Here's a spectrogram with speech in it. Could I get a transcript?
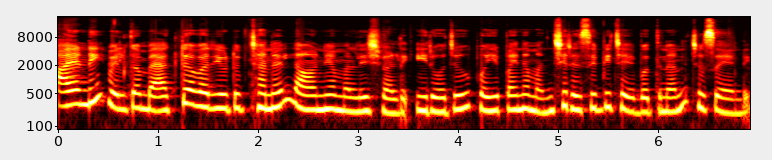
హాయ్ అండి welcome back to our YouTube channel Lavanya Mallesh world ఈరోజు పొయ్యి పైన మంచి రెసిపీ చేయబోతున్నాను చూసేయండి.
